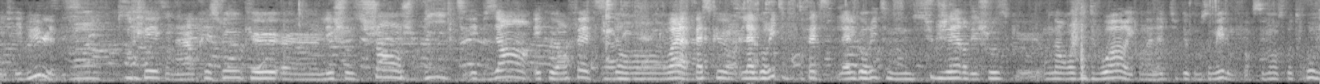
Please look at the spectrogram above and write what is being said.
l'effet bulle, qui fait qu'on a l'impression que euh, les choses changent vite et bien et que en fait dans, voilà parce que l'algorithme en fait l'algorithme nous suggère des choses qu'on a envie de voir et qu'on a l'habitude de consommer. Donc forcément on se retrouve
